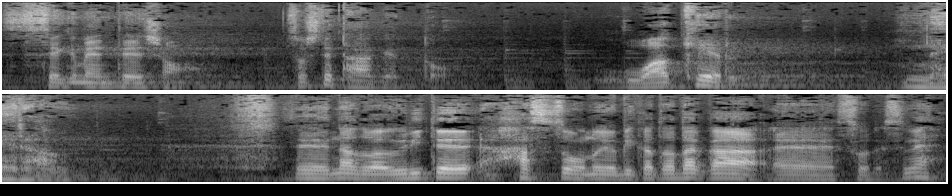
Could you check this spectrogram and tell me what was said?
セグメンテーション、そしてターゲット。分ける、狙う。えー、などは売り手発想の呼び方だが、えー、そうですね。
